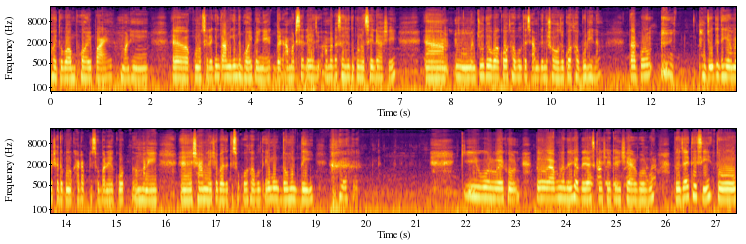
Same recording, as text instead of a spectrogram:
হয়তো বা ভয় পায় মানে কোনো ছেলে কিন্তু আমি কিন্তু ভয় পাই না একবার। আমার ছেলে আমার কাছে যদি কোনো ছেলে আসে আহ, যদিও বা কথা বলতেছে আমি কিন্তু সহজে কথা বলি না। তারপর যদি দেখি আমার সাথে কোনো খারাপ কিছু মানে মানে সামনে এসে বাজে কিছু কথা বলতে এমুক দমক দেই। কি বলব এখন? তো আপনাদের সাথে আজকে সেটাই শেয়ার করব। তো যাইতেছি, তো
